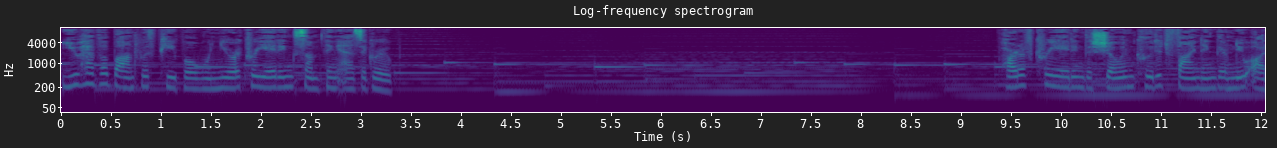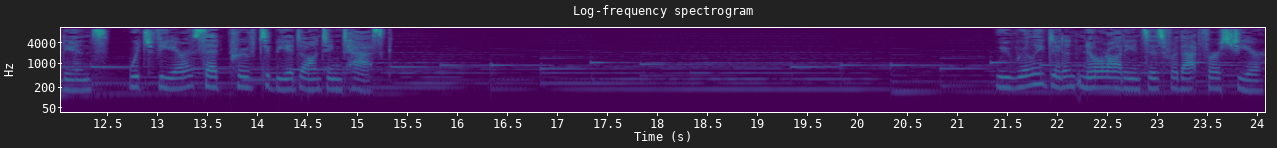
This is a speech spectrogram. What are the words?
you have a bond with people when you're creating something as a group. Part of creating the show included finding their new audience, which Vieira said proved to be a daunting task. We really didn't know our audiences for that first year.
